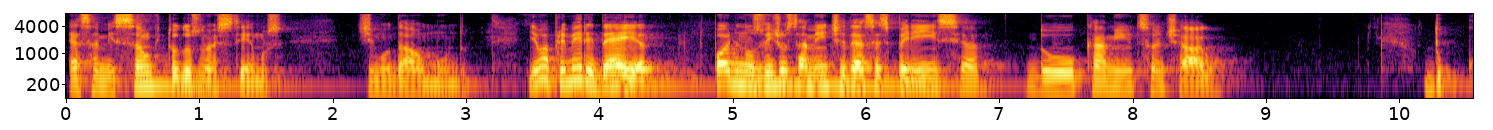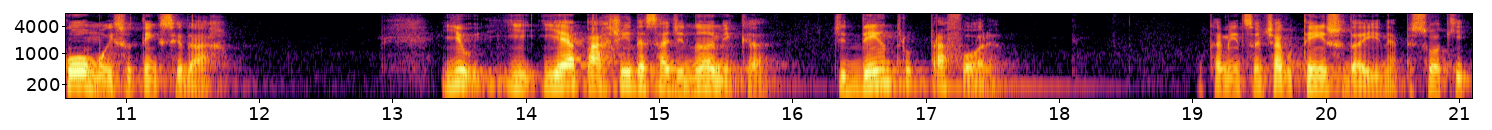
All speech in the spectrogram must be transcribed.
Essa missão que todos nós temos de mudar o mundo. E uma primeira ideia pode nos vir justamente dessa experiência do caminho de Santiago, do como isso tem que se dar. E, e, e é a partir dessa dinâmica de dentro para fora. O caminho de Santiago tem isso daí, né? A pessoa que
